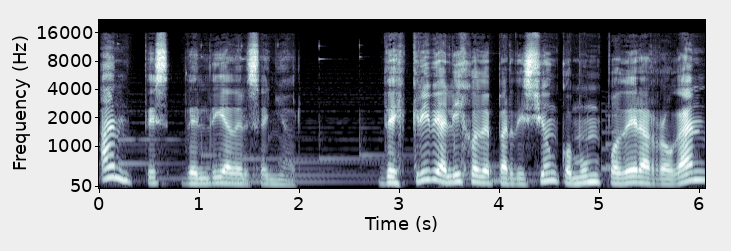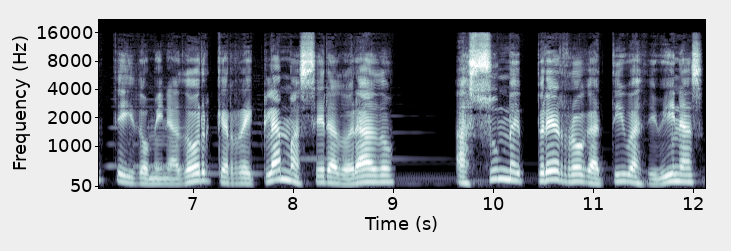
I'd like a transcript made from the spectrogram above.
antes del día del Señor. Describe al hijo de perdición como un poder arrogante y dominador que reclama ser adorado, asume prerrogativas divinas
